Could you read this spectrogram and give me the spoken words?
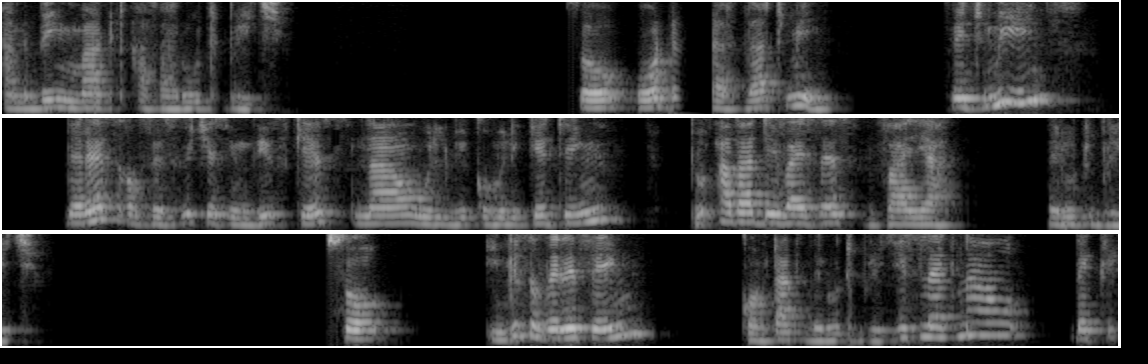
and being marked as a root bridge. So what does that mean? So it means the rest of the switches in this case now will be communicating to other devices via the root bridge. So in case of anything, contact the root bridge. It's like now the,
